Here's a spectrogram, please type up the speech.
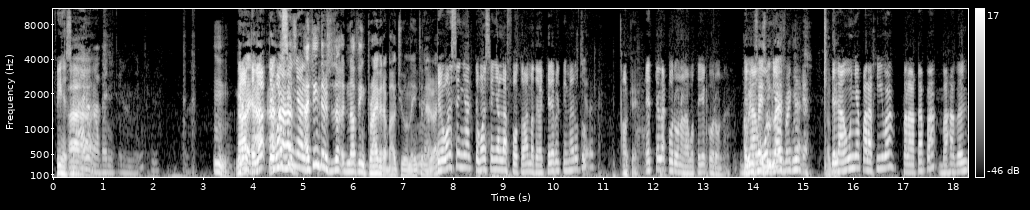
Fíjese. Ah. I don't have anything Mm. Ah, Mira, te voy a- te voy a has- enseñar- I think there's no- nothing private about you on the internet, right? Te voy a enseñar, te voy a enseñar la foto, Alma. ¿Te la quieres ver primero tú? Okay. Esta es la corona, la botella de corona. De Are we la on Facebook uña- Live right now? Yes. Okay. De la uña para arriba, para la tapa, vas a ver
